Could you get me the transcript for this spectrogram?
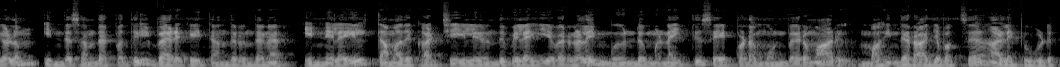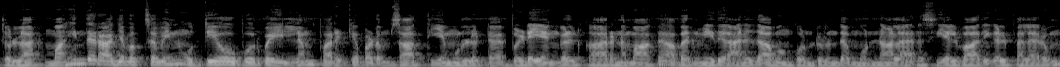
அரசியல்வாதிகளும் இந்த சந்தர்ப்பத்தில் வருகை தந்திருந்தனர். இந்நிலையில் தமது கட்சியிலிருந்து விலகியவர்களை மீண்டும் இணைத்து செயற்பட முன்வருமாறு மஹிந்த ராஜபக்ச அழைப்பு விடுத்துள்ளார். மஹிந்த ராஜபக்சவின் உத்தியோகபூர்வ இல்லம் பறிக்கப்படும் சாத்தியம் உள்ளிட்ட விடயங்கள் காரணமாக அவர் மீது அனுதாபம் கொண்டிருந்த முன்னாள் அரசியல்வாதிகள் பலரும்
